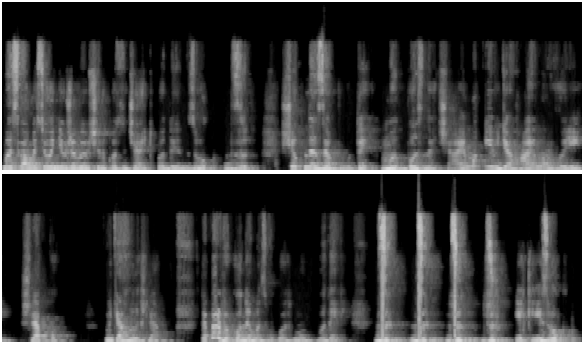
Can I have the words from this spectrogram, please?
ми з вами сьогодні вже вивчили, позначають один звук «дз». Щоб не забути, ми позначаємо і вдягаємо вгорі шляпку. Вдягли шляпку. Тепер виконуємо звукову модель. Дз, дз, дз, дз. Який звук?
